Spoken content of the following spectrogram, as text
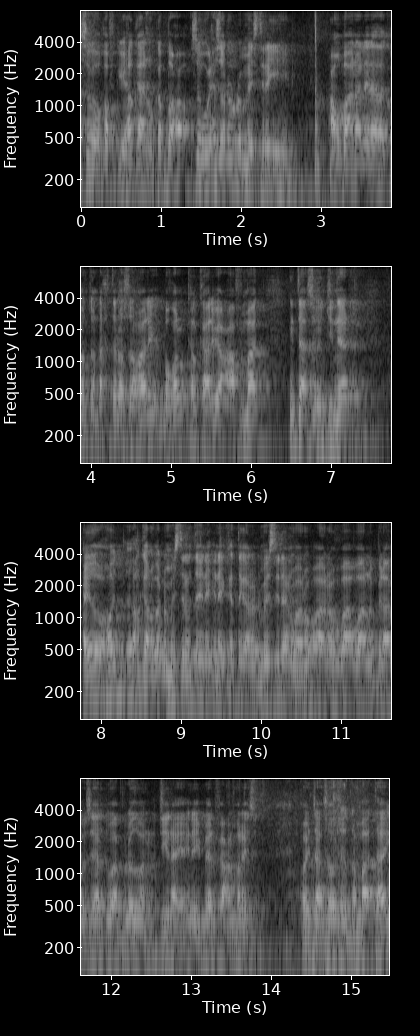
isagoo qofkii halkaa inuu ka baxo isagoo wixiisoo dhan u dhammaystiran yihiin waxaan u baahnaa la yidhahda konton dhakhtar oo soomaali boqol kalkaaliyo caafimaad intaasoo injineer ayadoo halkan uga dhammaystiranta inay inay ka tagaan oo dhammaystiraan waana waana waa la bilaabay wasaaraddu waa bilowda waana rajiinaya inay meel fiican marayso oo ay taas hawsha dhammaad tahay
